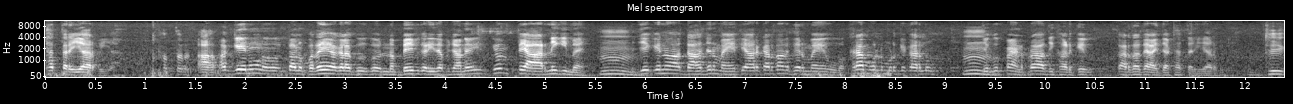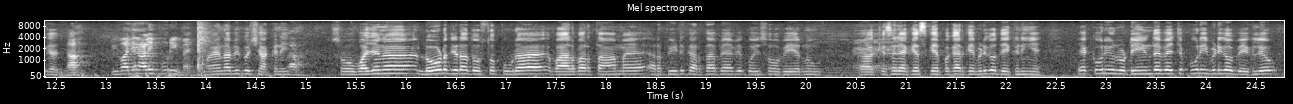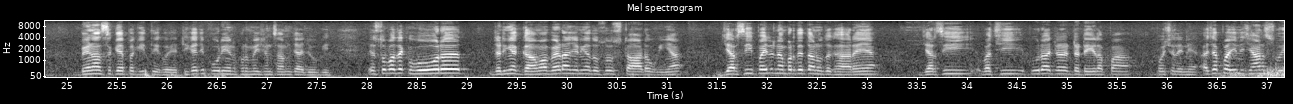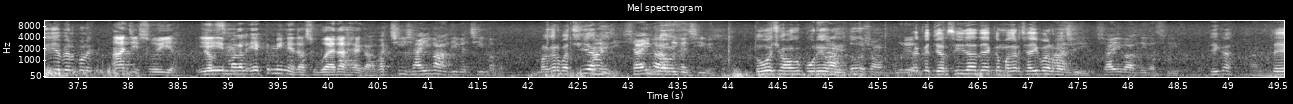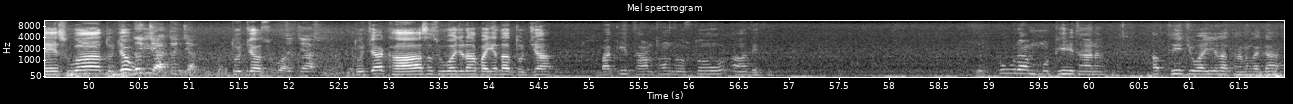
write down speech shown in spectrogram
78000 ਰੁਪਇਆ 70 ਆ ਅੱਗੇ ਨੂੰ ਹੁਣ ਤੁਹਾਨੂੰ ਪਤਾ ਹੀ ਅਗਲਾ ਕੋਈ ਕੋਈ 90 ਵੀ ਕਰੀਦਾ 95 ਕਿਉਂ ਤਿਆਰ ਨਹੀਂ ਕੀ ਮੈਂ। ਹੂੰ। ਜੇ ਕਿਨੂੰ 10 ਦਿਨ ਮੈਂ ਤਿਆਰ ਕਰਦਾ ਤਾਂ ਫਿਰ ਮੈਂ ਉਹ ਵੱਖਰਾ ਮੁੱਲ ਮੁੜ ਕੇ ਕਰ ਲੂੰ ਹੂੰ। ਜੇ ਕੋਈ ਭੈਣ ਭਰਾ ਦੀ ਖੜ ਕੇ ਕਰਦਾ ਤੇ ਅੱਜ ਦਾ 78000 ਰੁਪਇਆ ਠੀਕ ਹੈ ਜੀ। ਆ ਵੀ ਵਜਨ ਵਾਲੀ ਪੂਰੀ ਮੈਂ। ਮੈਂ ਨਾ ਵੀ ਕੋਈ ਸ਼ੱਕ ਨਹੀਂ। ਆਹ। ਸੋ ਵਜਨ ਲੋਡ ਜਿਹੜਾ ਦੋਸਤੋ ਪੂਰਾ ਹੈ ਵਾਰ-ਵਾਰ ਤਾਂ ਮੈਂ ਰਿਪੀਟ ਕਰਦਾ ਪਿਆ ਵੀ ਕੋਈ ਸੋ ਵੀਰ ਨੂੰ ਅਹ, ਕਿਸੇ ਨੇ ਅੱਗੇ ਸਕਿਪ ਕਰਕੇ ਵੀਡੀਓ ਦੇਖਣੀ ਹੈ। ਇੱਕ ਵਾਰੀ ਰੂਟੀਨ ਦੇ ਵਿੱਚ ਪੂਰੀ ਵੀਡੀਓ ਵੇਖ ਲਿਓ ਬਿਨਾਂ ਸਕਿਪ ਕੀਤੇ ਹੋਏ। ਠੀਕ ਹੈ ਜੀ? ਪੂਰੀ ਇਨਫੋਰਮੇਸ਼ਨ ਸਮਝ ਆ ਜਾਊਗੀ। ਇਸ ਤੋਂ ਬਾਅਦ ਇੱਕ ਹੋਰ ਜਿਹੜੀਆਂ ਗਾਵਾਂ ਬਹਿੜਾਂ ਜਿਹੜੀਆਂ ਦੋਸਤੋ ਸਟਾਰਟ ਹੋ ਗਈਆਂ ਜਰਸੀ ਪਹਿਲੇ ਨੰਬਰ ਤੇ ਤੁਹਾਨੂੰ ਦਿਖਾ ਰਹੇ ਆ ਜਰਸੀ ਵੱਛੀ ਪੂਰਾ ਜਿਹੜਾ ਡਿਟੇਲ ਆਪਾਂ ਪੁੱਛ ਲੈਂਦੇ ਆ ਅੱਛਾ ਭਾਜੀ ਨਿਸ਼ਾਨ ਸੂਈ ਹੈ ਬਿਲਕੁਲ? ਹਾਂਜੀ ਸੂਈ ਆ। ਇਹ ਮਤਲਬ 1 ਮਹੀਨੇ ਦਾ ਸੂਆ ਇਹਦਾ ਹੈਗਾ। ਵੱਛੀ ਸ਼ਾਹੀਵਾਲ ਦੀ ਵੱਛੀ ਮਗਰ। ਮਗਰ ਵੱਛੀ ਆ ਹਾਂਜੀ ਗਈ ਸ਼ਾਹੀਵਾਲ ਲਓ ਦੀ। ਵੱਛੀ ਵੇਖੋ। ਦੋ ਸ਼ੌਂਕ ਪੂਰੇ ਹੋ ਗਏ। ਦੋ ਸ਼ੌਂਕ ਪੂਰੇ ਇੱਕ ਜਰਸੀ ਦਾ ਤੇ ਇੱਕ ਮਗਰ ਸ਼ਾਹੀਵਾਲ। ਵੱਛੀ। ਹਾਂਜੀ ਸ਼ਾਹੀਵਾਲ ਦੀ ਵੱਛੀ। ਠੀਕ ਆ। ਤੇ ਸੂਆ ਦੂਜਾ ਹੋਊਗੀ? ਦੂਜਾ ਦੂਜਾ। ਦੂਜਾ ਸੂਆ। ਦੂਜਾ ਸੂਆ। ਦੂਜਾ ਖਾਸ ਸੂਆ ਜਿਹੜਾ ਬਾਈ ਦਾ ਦੂਜਾ। ਬਾਕੀ ਥਣ ਥਣ ਦੋਸਤੋ ਆਹ ਦੇਖੋ। ਇਹ ਪੂਰਾ ਮੁੱਠੀ ਥਣ ਹੱਥੀ ਚੁਆਈ ਵਾਲਾ ਥਣ ਲੱਗਾ।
